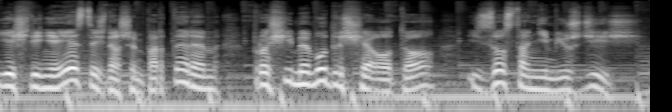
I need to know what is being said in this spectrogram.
Jeśli nie jesteś naszym partnerem, prosimy módl się o to i zostań nim już dziś.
